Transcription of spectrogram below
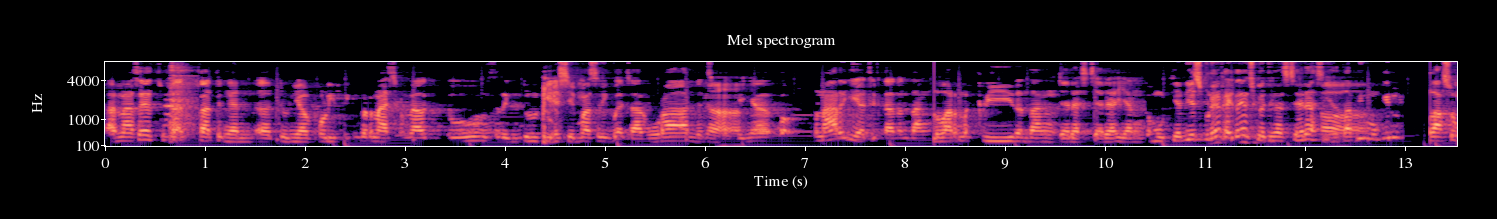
Karena saya juga suka dengan eh, dunia politik internasional gitu, sering dulu di SMA sering baca Quran dan Ah. sebagainya. Kok menarik ya cerita tentang luar negeri, tentang sejarah-sejarah yang kemudian ya sebenarnya kaitannya juga dengan sejarah sih ya, Oh. tapi mungkin langsung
